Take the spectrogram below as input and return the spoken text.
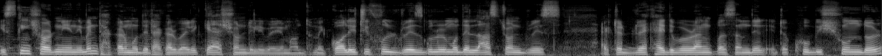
স্ক্রিনশট নিয়ে নেবেন ঢাকার মধ্যে, ঢাকার বাইরে, ক্যাশ অন ডেলিভারির মাধ্যমে। কোয়ালিটিফুল ড্রেসগুলোর মধ্যে লাস্ট অন ড্রেস একটা দেখাই দেবো রাং পছন্দের। এটা খুবই সুন্দর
